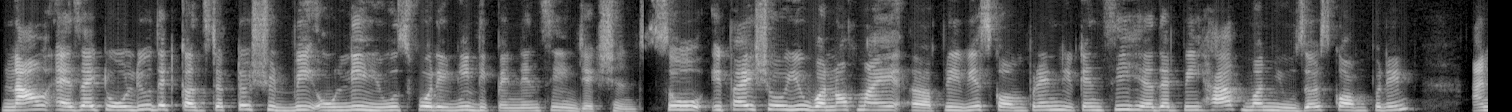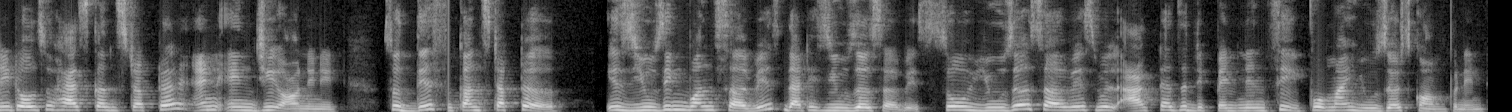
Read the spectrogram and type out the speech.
now, as I told you that constructor should be only used for any dependency injections. So if I show you one of my uh, previous component, you can see here that we have one users component and it also has constructor and ng on init. So this constructor is using one service that is user service. So user service will act as a dependency for my users component.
